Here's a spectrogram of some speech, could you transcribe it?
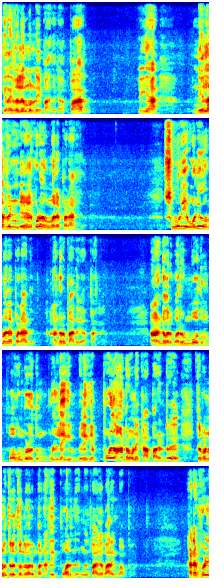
இரவிலும் உன்னை பாதுகாப்பார். இல்லையா? நிலவின் நிழல் கூட உன் மேலே படாது. சூரிய ஒளி உன் மேலே படாது. ஆண்டவர் பாதுகாப்பார். ஆண்டவர் வரும்போதும் போகும்பொழுதும் உள்ளேயும் வெளியே எப்பொழுதும் ஆண்டவர் உன்னை காப்பார் என்று திருப்ப நூற்றி இருபத்தொன்னில் வரும்பார். அதை போல் பாருங்க பாருங்க பார்ப்போம் கடவுள்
